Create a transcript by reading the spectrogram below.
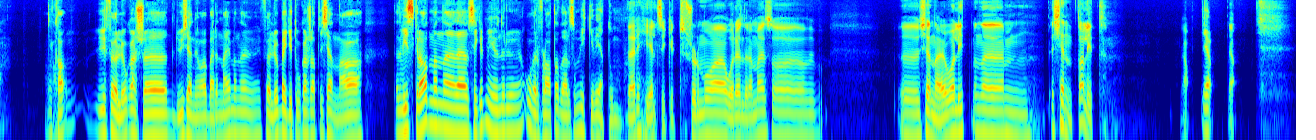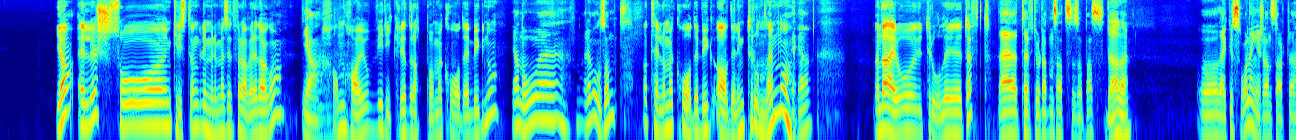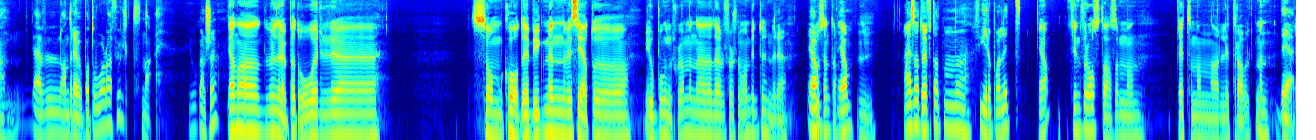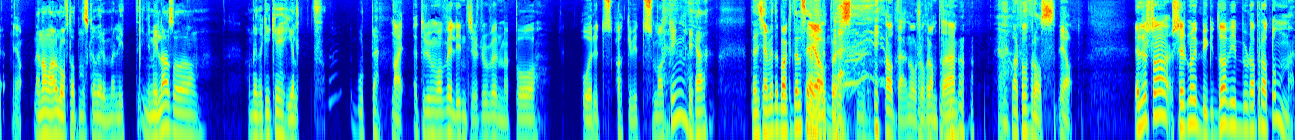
Kan, vi føler jo kanskje Du kjenner jo bedre enn meg, men eh, vi føler jo begge to kanskje at vi kjenner henne til en viss grad. Men eh, det er sikkert mye under overflata der som vi ikke vet om. Det er helt sikkert. Sjøl om hun er året eldre enn meg, så øh, kjenner jeg jo henne litt. Men øh, jeg kjente henne litt. Ja. Ja. ja. Ja, ellers så Christian glimrer med sitt fravær i dag òg. Ja, Han har jo virkelig dratt på med KD Bygg nå. ja nå, eh, nå er det voldsomt. Ja, til og med KD Bygg avdeling Trondheim nå. Ja. Men det er jo utrolig tøft. Det er tøft gjort at han satser såpass. Det er det. Og det er ikke så lenge siden han starta. Han drev på et år, da, fullt? Nei. Jo, kanskje. Ja, han har vel drevet på et år eh, som KD Bygg, men vi sier at hun jobber på ungdomsskolen, men eh, det er vel først nå man begynte 100 Ja. da. ja. Mm. Nei, så tøft at han eh, fyrer på litt. Ja. Synd for oss, da, som litt som han har det litt travelt, men Det er det. Ja. Men han har jo lovt at han skal være med litt innimellom, så han blir nok ikke helt borte. nei. Jeg tror han var veldig interessert i å være med på årets akevittsmaking. Ja. Den kommer vi tilbake til senere Ja. utpå høsten. ja, det er en år så fram til. I hvert fall for oss. Ja. Ellers, da, skjer det noe i bygda vi burde ha pratet om?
